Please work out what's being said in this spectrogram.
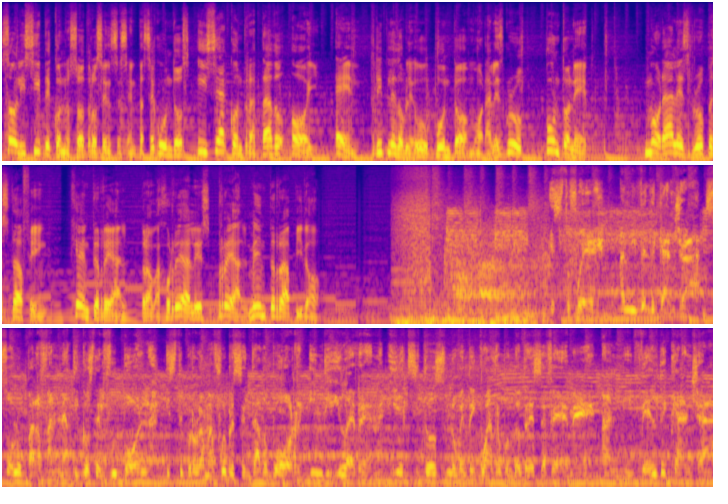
Solicite con nosotros en 60 segundos y sea contratado hoy en www.moralesgroup.net. Morales Group Staffing. Gente real, trabajos reales, realmente rápido. Esto fue A Nivel de Cancha, solo para fanáticos del fútbol. Este programa fue presentado por Indie 11 y Éxitos 94.3 FM. A Nivel de Cancha.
